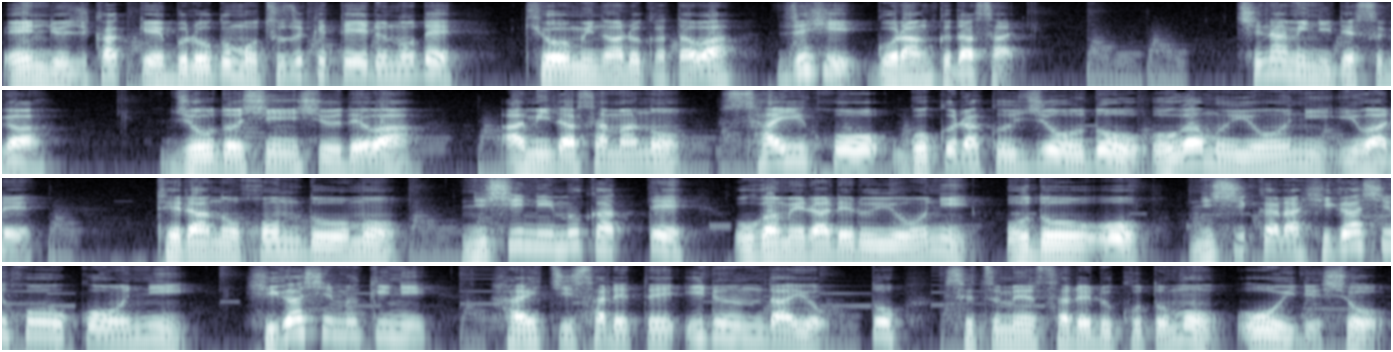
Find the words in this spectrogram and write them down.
遠慮寺各系ブログも続けているので、興味のある方はぜひご覧ください。ちなみにですが、浄土真宗では阿弥陀様の裁縫極楽浄土を拝むように言われ、寺の本堂も西に向かって拝められるようにお堂を西から東方向に東向きに配置されているんだよと説明されることも多いでしょ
